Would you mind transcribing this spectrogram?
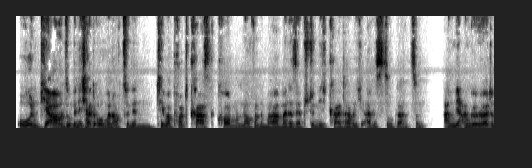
Und ja, und so bin ich halt irgendwann auch zu dem Thema Podcast gekommen und auch in Rahmen meiner Selbstständigkeit habe ich alles so ganz so an mir angehört,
